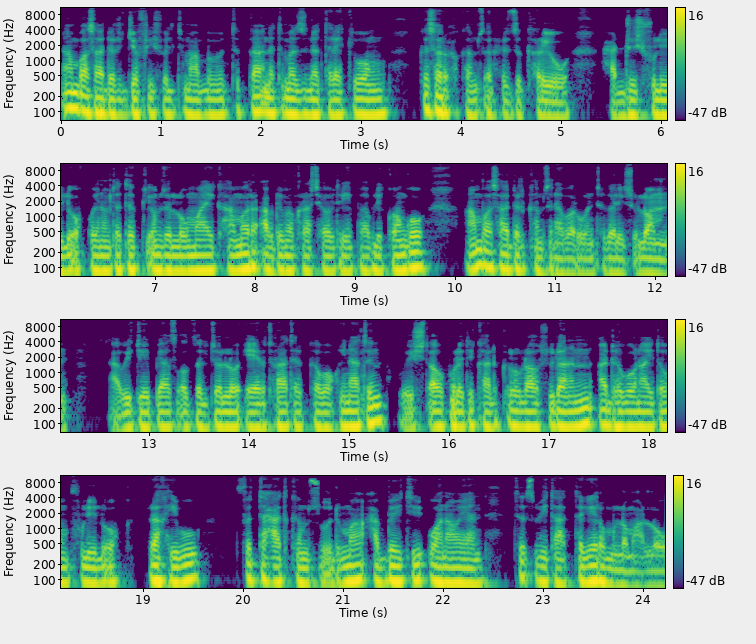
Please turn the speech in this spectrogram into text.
ንኣምባሳደር ጀፍሪ ፌልትማን ብምትካእ ነቲ መዝነት ተረኪቦም ክሰርሑ ከም ዝጸንሑ ዝዝከር እዩ። ሓድሽ ፍሉይ ልኡኽ ኰይኖም ተተኪኦም ዘለዉ ማይክ ሃመር ኣብ ደሞክራስያዊት ሪፓብሊክ ኮንጎ ኣምባሳደር ከም ዝነበሩ እውን ተገሊጹ ኣሎ። ኣብ ኢትዮጵያ ዝቕጽል ዘሎ ኤርትራ ትርከቦ ኲናትን ውሽጣዊ ፖለቲካል ቅልውላው ሱዳንን ኣድህቦ ናይቶም ፍሉይ ልኡኽ ረኺቡ ፍታሓት ከምጽኡ ድማ ዓበይቲ እዋናውያን ትጽቢታት ተገይሮምሎም ኣለዉ።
